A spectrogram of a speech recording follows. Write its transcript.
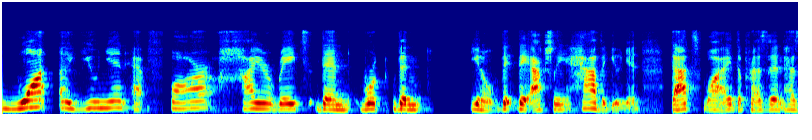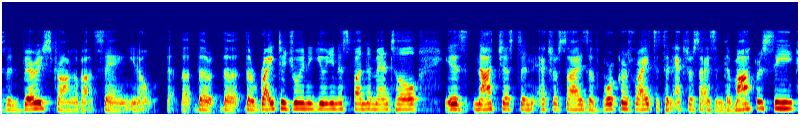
want a union at far higher rates than work than you know they, they actually have a union. That's why the president has been very strong about saying you know the, the the right to join a union is fundamental is not just an exercise of workers rights it's an exercise in democracy.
